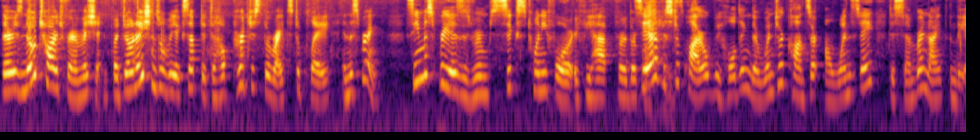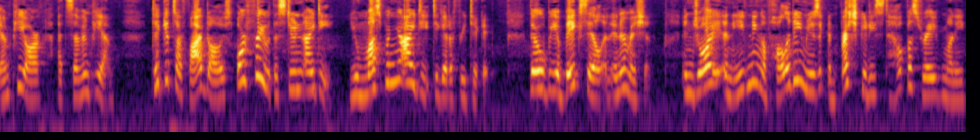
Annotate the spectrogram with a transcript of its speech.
There is no charge for admission, but donations will be accepted to help purchase the rights to play in the spring. See Miss Frias is room 624 if you have further Sierra questions. Vista Choir will be holding their winter concert on Wednesday, December 9th in the MPR at 7 p.m. Tickets are $5 or free with a student ID. You must bring your ID to get a free ticket. There will be a bake sale and intermission. Enjoy an evening of holiday music and fresh goodies to help us raise money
